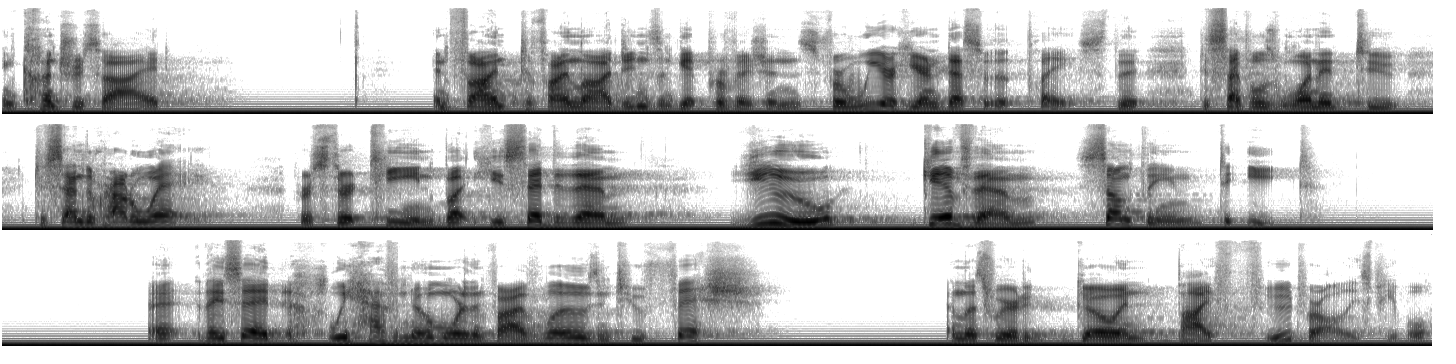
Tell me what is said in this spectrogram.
and countryside and find, to find lodgings and get provisions, for we are here in a desolate place. The disciples wanted to, to send the crowd away. Verse 13, but he said to them, You give them something to eat. Uh, they said, We have no more than five loaves and two fish, unless we were to go and buy food for all these people.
